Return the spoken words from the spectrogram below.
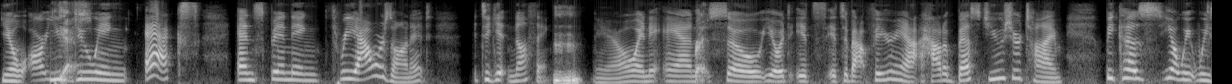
you know are you yes. doing x and spending three hours on it to get nothing mm-hmm. you know and and right. so you know it, it's it's about figuring out how to best use your time because you know we, we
